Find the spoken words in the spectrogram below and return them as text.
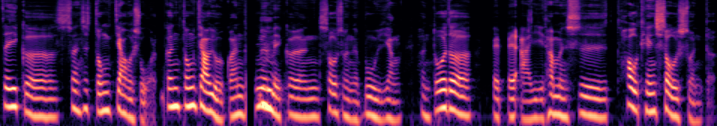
这一个算是宗教所了，跟宗教有关的，因为每个人受损的不一样，嗯、很多的伯伯阿姨他们是后天受损的，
